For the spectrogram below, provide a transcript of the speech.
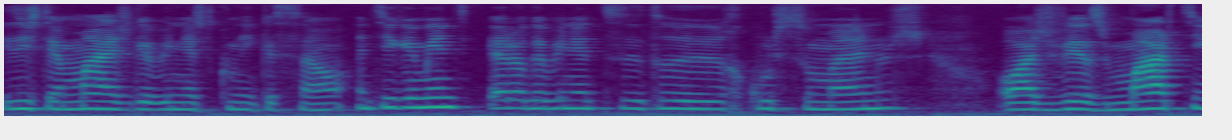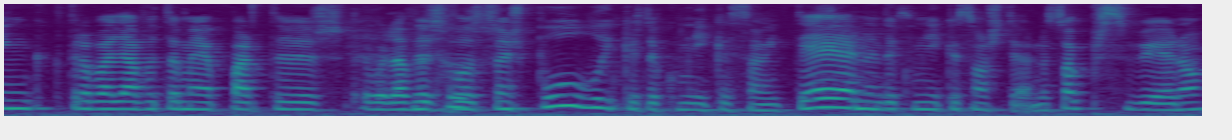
existem mais gabinetes de comunicação. Antigamente era o gabinete de recursos humanos ou às vezes marketing, que trabalhava também a parte das, das relações públicas, da comunicação interna, sim, da comunicação externa. Só que perceberam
